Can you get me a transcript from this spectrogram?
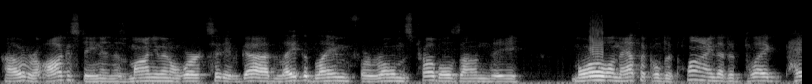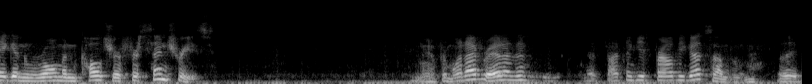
However, Augustine, in his monumental work, City of God, laid the blame for Rome's troubles on the moral and ethical decline that had plagued pagan Roman culture for centuries. From what I've read, I think, I think he's probably got something. The,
